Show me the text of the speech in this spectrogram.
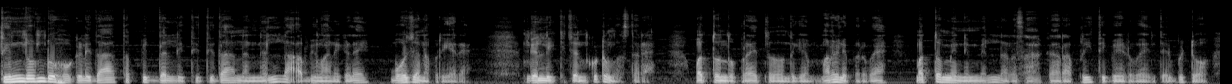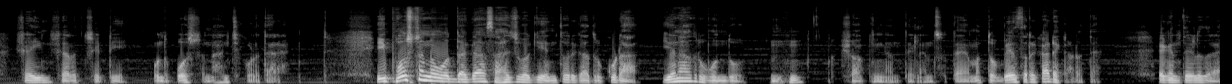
ತಿಂದುಂಡು ಹೊಗಳಿದ, ತಪ್ಪಿದ್ದಲ್ಲಿ ತಿದ್ದಿದ ನನ್ನೆಲ್ಲ ಅಭಿಮಾನಿಗಳೇ ಭೋಜನ ಪ್ರಿಯರೇ, ಗಲ್ಲಿ ಕಿಚನ್ ಕುಟುಂಬಸ್ಥರೇ. ಮತ್ತೊಂದು ಪ್ರಯತ್ನದೊಂದಿಗೆ ಮರಳಿ ಬರುವೆ. ಮತ್ತೊಮ್ಮೆ ನಿಮ್ಮೆಲ್ಲರ ಸಹಕಾರ, ಪ್ರೀತಿ ಬೇಡುವೆ ಅಂತೇಳ್ಬಿಟ್ಟು ಶೈನ್ ಶರತ್ ಶೆಟ್ಟಿ ಒಂದು ಪೋಸ್ಟನ್ನು ಹಂಚಿಕೊಳ್ತಾರೆ ಈ ಪೋಸ್ಟನ್ನು ಓದಿದಾಗ ಸಹಜವಾಗಿ ಎಂಥವರಿಗಾದರೂ ಕೂಡ ಏನಾದರೂ ಒಂದು ಶಾಕಿಂಗ್ ಅಂತೇಳಿ ಅನಿಸುತ್ತೆ ಮತ್ತು ಬೇಸರ ಕಾಡೆ ಕಾಡುತ್ತೆ. ಯಾಕಂತ ಹೇಳಿದ್ರೆ,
